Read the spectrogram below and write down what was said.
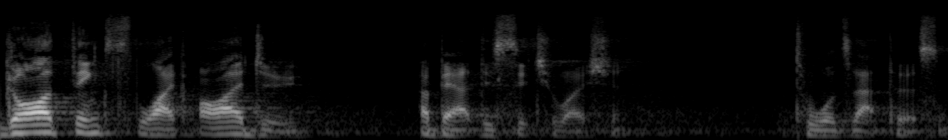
God thinks like I do about this situation towards that person.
